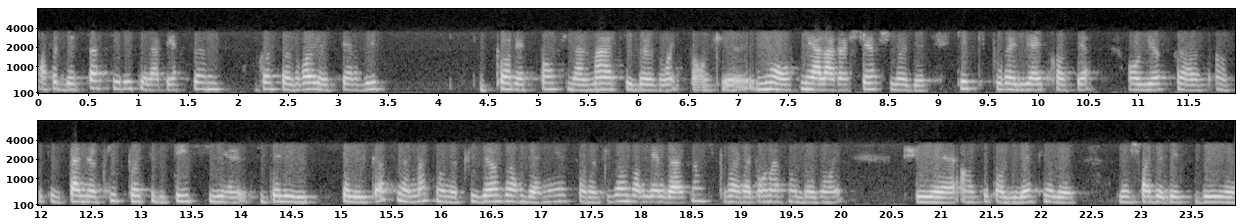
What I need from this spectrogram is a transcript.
en fait, de s'assurer que la personne recevra le service correspond finalement à ses besoins. Donc, euh, nous, on se met à la recherche là, de qu'est-ce qui pourrait lui être offert. On lui offre ensuite une panoplie de possibilités si, euh, si tel, est, tel est le cas. Finalement, si on a plusieurs organismes, si on a plusieurs organisations qui pourraient répondre à son besoin. Puis euh, ensuite, on lui laisse le, le, choix de décider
